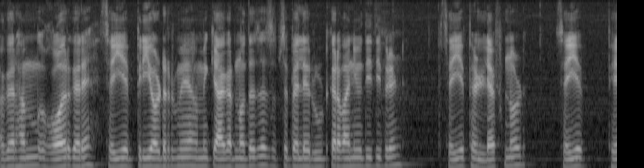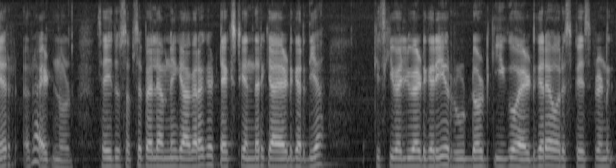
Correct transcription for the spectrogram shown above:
अगर हम गौर करें, सही है प्री ऑर्डर में हमें क्या करना होता था? सबसे पहले रूट करवानी होती थी प्रिंट सही है, फिर लेफ़्ट नोड सही है, फिर राइट नोड सही तो सबसे पहले हमने क्या करा कि टेक्स्ट के अंदर क्या ऐड कर दिया? किसकी वैल्यू ऐड करी है? रूट डॉट की को ऐड करा और स्पेस प्रिंट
